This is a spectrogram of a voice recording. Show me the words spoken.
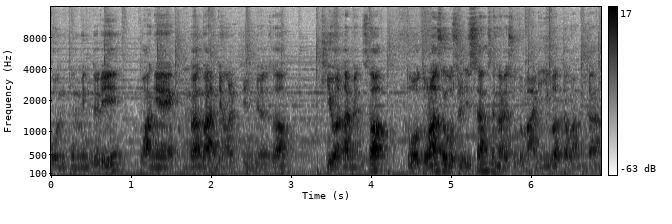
온 국민들이 왕의 건강과 안녕을 빌면서 기원하면서 또 노란색 옷을 일상생활에서도 많이 입었다고 합니다.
